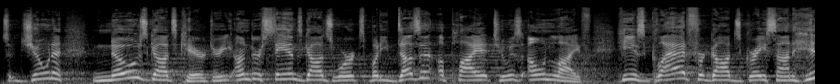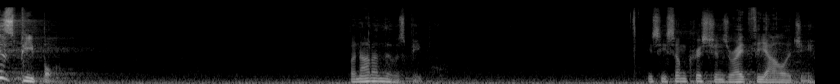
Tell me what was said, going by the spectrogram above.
So Jonah knows God's character, he understands God's works, but he doesn't apply it to his own life. He is glad for God's grace on his people, but not on those people. You see, some Christians right theology.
